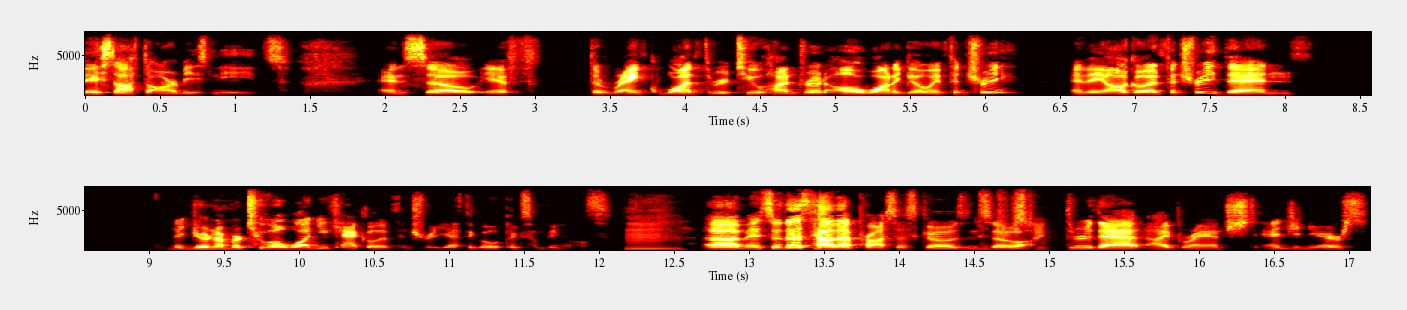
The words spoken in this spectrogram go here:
based off the army's needs. And so if the rank 1 through 200 all want to go infantry and they all go infantry, then you're number 201, you can't go infantry. You have to go pick something else. Hmm. Um, and so that's how that process goes. And so through that, I branched engineers.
